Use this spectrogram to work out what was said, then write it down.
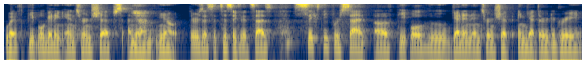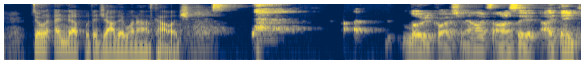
with people getting internships and then, you know, there's a statistic that says 60% of people who get an internship and get their degree don't end up with a job they want out of college. loaded question, Alex. Honestly, I think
